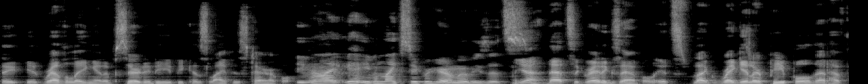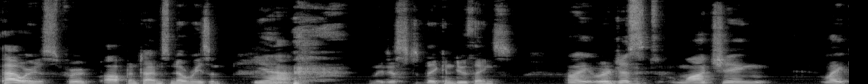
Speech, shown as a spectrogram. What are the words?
it, it reveling in absurdity because life is terrible. even like yeah, even like superhero movies. It's Yeah, that's a great example. It's like regular people that have powers for oftentimes no reason. yeah. They just they can do things. Like we're just watching like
